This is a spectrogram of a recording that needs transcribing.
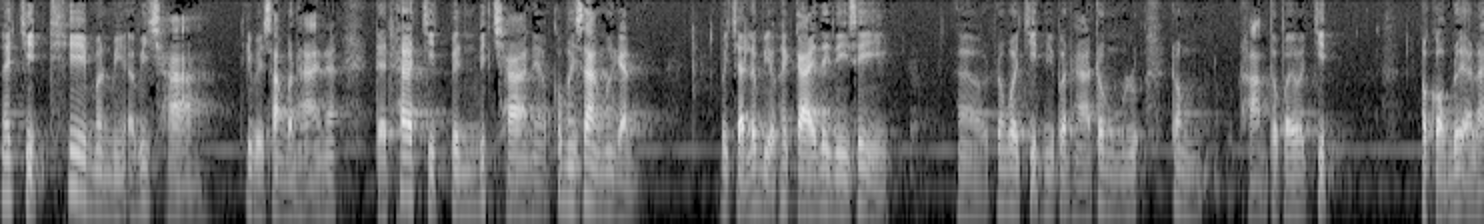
ในจิตที่มันมีอวิชชาที่ไปสร้างปัญหานะแต่ถ้าจิตเป็นวิชาเนี่ยก็ไม่สร้างเหมือนกัน ไปจัดระเบียบให้กายได้ดีซะอีกต้องว่าจิตมีปัญหาต้องต้องถามต่อไปว่าจิตประกอบด้วยอะไร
